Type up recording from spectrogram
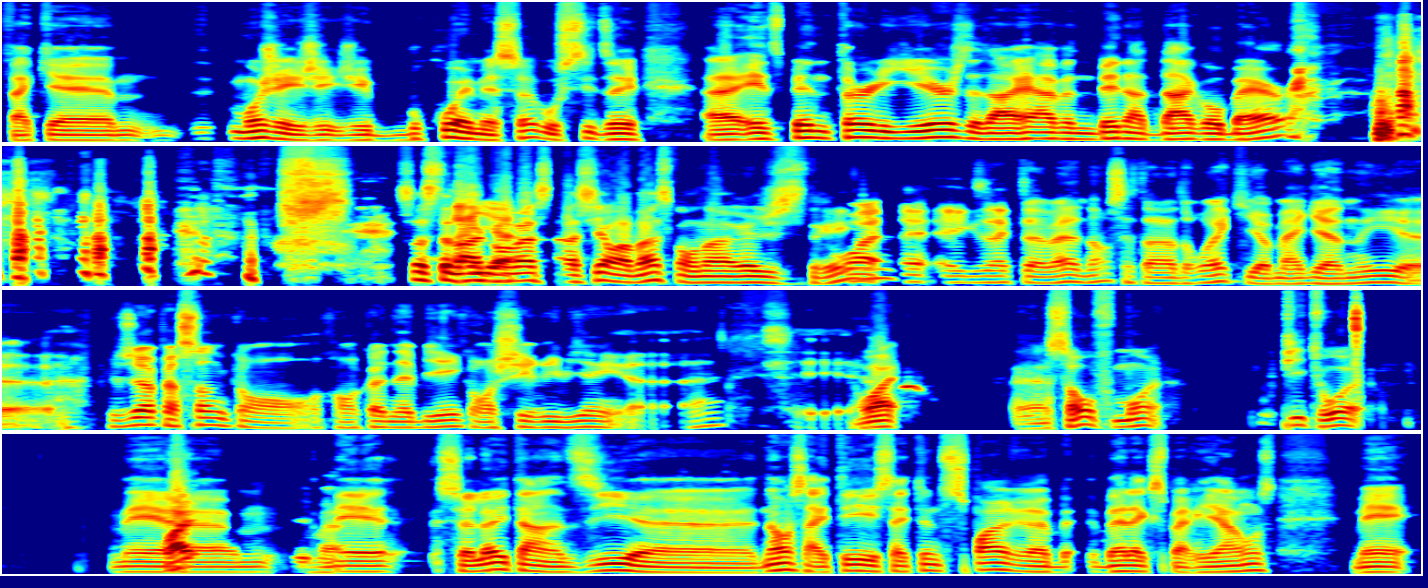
Fait que euh, moi, j'ai beaucoup aimé ça. Aussi dire euh, It's been 30 years that I haven't been at Dagobert. Ça, c'était dans la conversation avant ce qu'on a enregistré. Oui, e, exactement. Non, cet endroit qui a magané euh, plusieurs personnes qu'on connaît bien, qu'on chérit bien. Euh, hein, oui, euh, sauf moi. Puis toi. Mais, mais cela étant dit, non, ça a, été, ça a été une super belle expérience, mais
